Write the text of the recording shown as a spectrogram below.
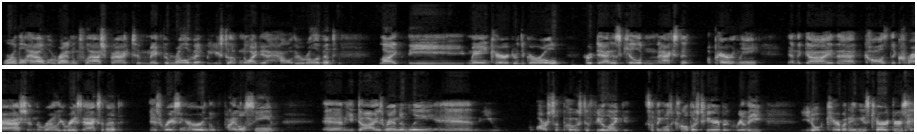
where they'll have a random flashback to make them relevant, but you still have no idea how they're relevant. Like the main character, the girl, her dad is killed in an accident apparently, and the guy that caused the crash in the rally race accident is racing her in the final scene, and he dies randomly, and you are supposed to feel like something was accomplished here, but really, you don't care about any of these characters.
